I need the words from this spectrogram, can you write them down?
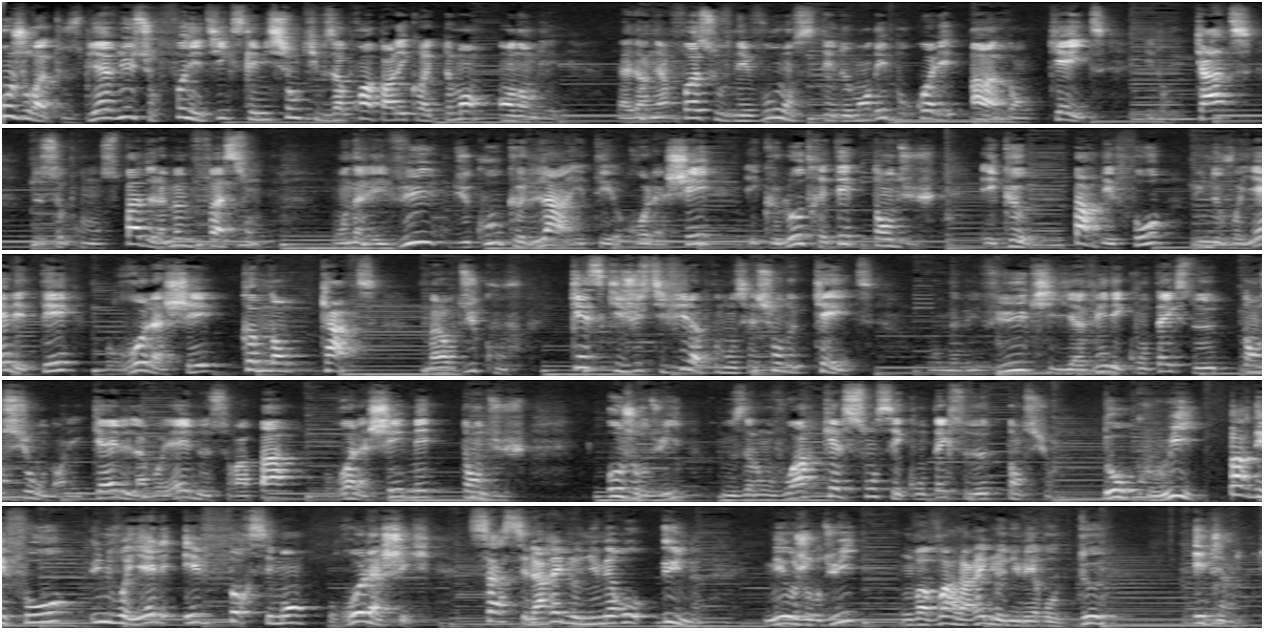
Bonjour à tous, bienvenue sur Phonetics, l'émission qui vous apprend à parler correctement en anglais. La dernière fois, souvenez-vous, on s'était demandé pourquoi les A dans Kate et dans Cat ne se prononcent pas de la même façon. On avait vu du coup que l'un était relâché et que l'autre était tendu. Et que par défaut, une voyelle était relâchée comme dans Cat. Mais alors du coup, qu'est-ce qui justifie la prononciation de Kate? On avait vu qu'il y avait des contextes de tension dans lesquels la voyelle ne sera pas relâchée mais tendue. Aujourd'hui, nous allons voir quels sont ces contextes de tension. Donc oui, par défaut, une voyelle est forcément relâchée. Ça, c'est la règle numéro 1. Mais aujourd'hui, on va voir la règle numéro 2 et bien d'autres.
